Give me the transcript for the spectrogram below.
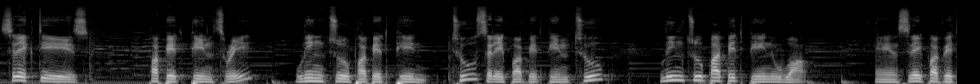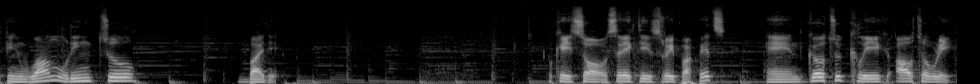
Select this puppet pin 3, link to puppet pin 2, select puppet pin 2, link to puppet pin 1 and select puppet pin 1, link to body. Okay, so select these three puppets and go to click auto rig.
